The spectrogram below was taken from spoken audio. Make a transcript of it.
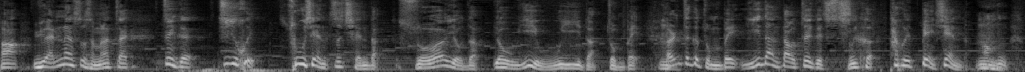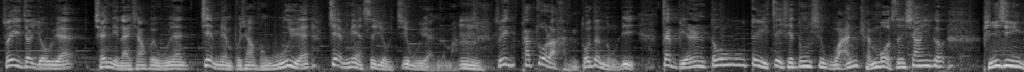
啊，缘呢是什么呢？在这个机会出现之前的所有的有意无意的准备，而这个准备一旦到这个时刻，它会变现的啊、嗯所以叫有缘。千里来相会，无缘见面不相逢。无缘见面是有机无缘的嘛？嗯，所以他做了很多的努力，在别人都对这些东西完全陌生，像一个平行宇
